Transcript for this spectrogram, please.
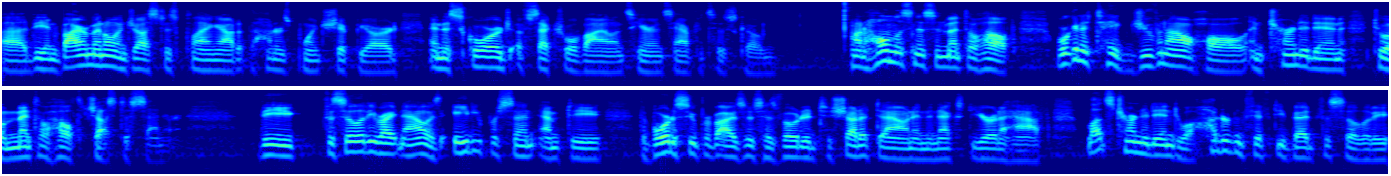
uh, the environmental injustice playing out at the Hunters Point shipyard, and the scourge of sexual violence here in San Francisco. On homelessness and mental health, we're going to take Juvenile Hall and turn it into a mental health justice center. The facility right now is 80% empty. The Board of Supervisors has voted to shut it down in the next year and a half. Let's turn it into a 150 bed facility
